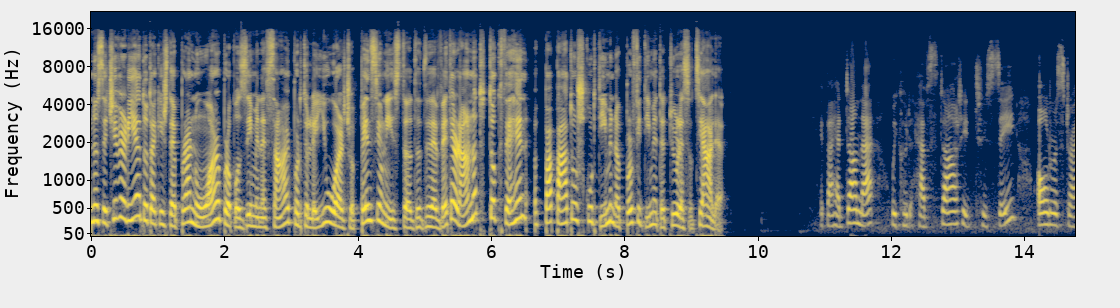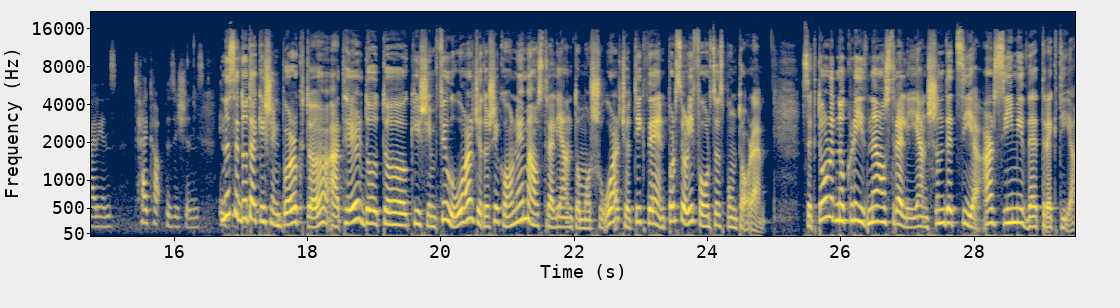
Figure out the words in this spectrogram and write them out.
nëse qeveria do ta kishte pranuar propozimin e saj për të lejuar që pensionistët dhe veteranët të kthehen pa patur shkurtime në përfitimet e tyre sociale. If they had done that, we could have started to see older Australians Nëse do ta kishin bërë këtë, atëherë do të kishim filluar që të shikonim australianë të moshuar që t'i kthehen përsëri forcës punëtore. Sektorët në krizë në Australi janë shëndetësia, arsimi dhe tregtia.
